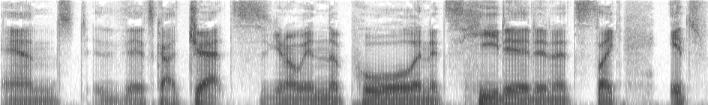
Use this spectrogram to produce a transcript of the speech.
And it's got jets, you know, in the pool, and it's heated, and it's like it's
